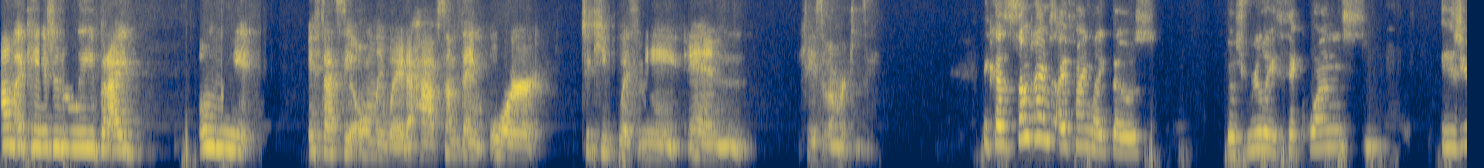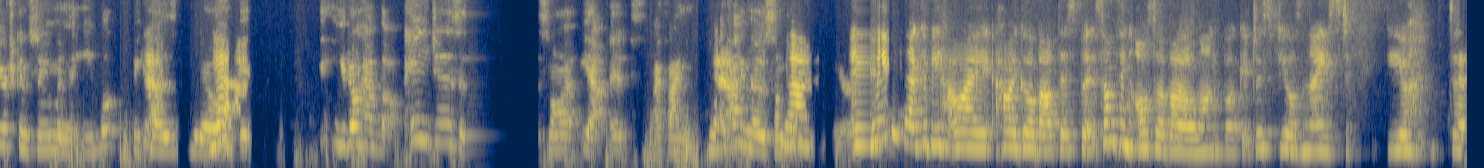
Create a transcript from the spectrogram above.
Um occasionally, but I only if that's the only way to have something or to keep with me in case of emergency. because sometimes I find like those those really thick ones easier to consume in the ebook because you know Yeah. it, you don't have the pages. It's it's not yeah it's i find Yeah. i find those sometimes Yeah, easier. and maybe that could be how I how I go about this, but something also about a long book, it just feels nice to feel to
